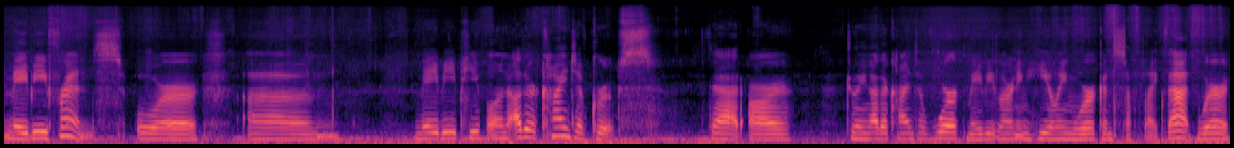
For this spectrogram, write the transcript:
Maybe friends or um, maybe people in other kinds of groups that are doing other kinds of work, maybe learning healing work and stuff like that, where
